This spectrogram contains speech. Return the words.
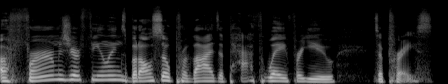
affirms your feelings but also provides a pathway for you to praise.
